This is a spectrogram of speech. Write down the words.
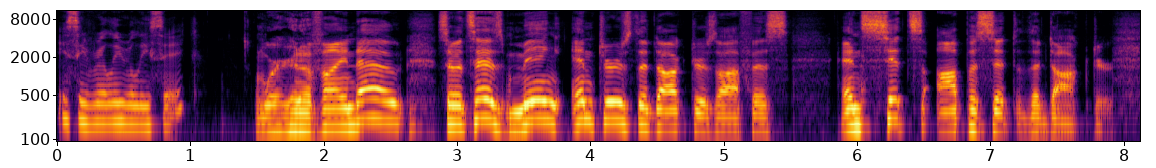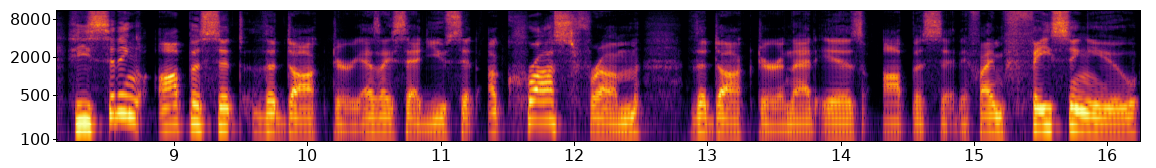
Is he really, really sick? We're going to find out. So it says Ming enters the doctor's office and sits opposite the doctor. He's sitting opposite the doctor. As I said, you sit across from the doctor, and that is opposite. If I'm facing you,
